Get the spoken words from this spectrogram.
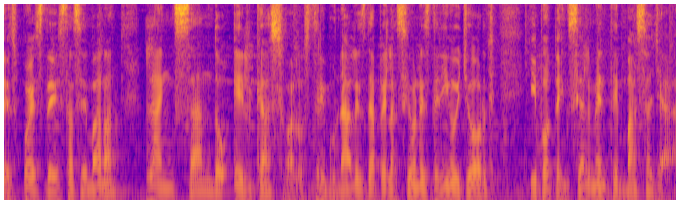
Después de esta semana, lanzando el caso a los tribunales de apelaciones de New York y potencialmente más allá.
